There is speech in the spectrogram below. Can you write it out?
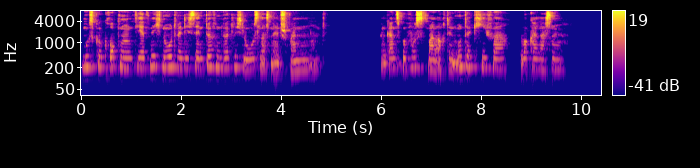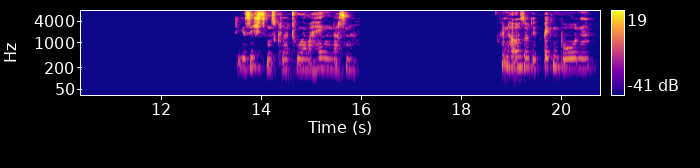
Muskelgruppen, die jetzt nicht notwendig sind, dürfen wirklich loslassen, entspannen und ganz bewusst mal auch den Unterkiefer locker lassen. Die Gesichtsmuskulatur mal hängen lassen. Genauso den Beckenboden.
